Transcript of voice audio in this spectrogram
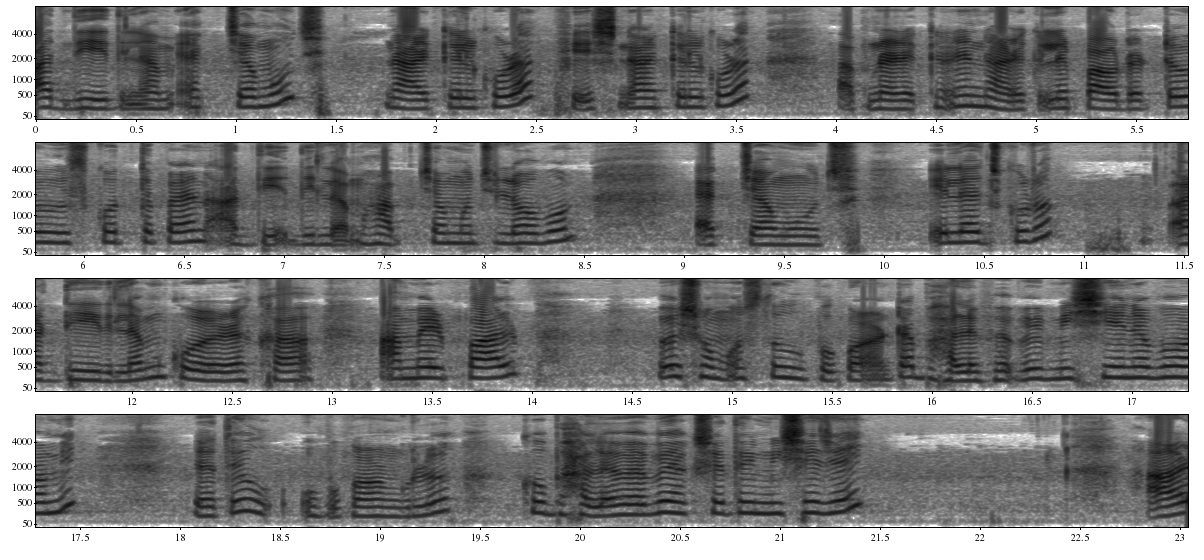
আর দিয়ে দিলাম এক চামচ নারকেল কোড়া ফ্রেশ নারকেল কোড়া আপনার এখানে নারকেলের পাউডারটাও ইউজ করতে পারেন। আর দিয়ে দিলাম হাফ চামচ লবণ, এক চামচ এলাচ গুঁড়ো। আর দিয়ে দিলাম করে রাখা আমের পাল্প। ওই সমস্ত উপকরণটা ভালোভাবে মিশিয়ে নেব আমি, যাতে উপকরণগুলো খুব ভালোভাবে একসাথে মিশে যায়। আর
